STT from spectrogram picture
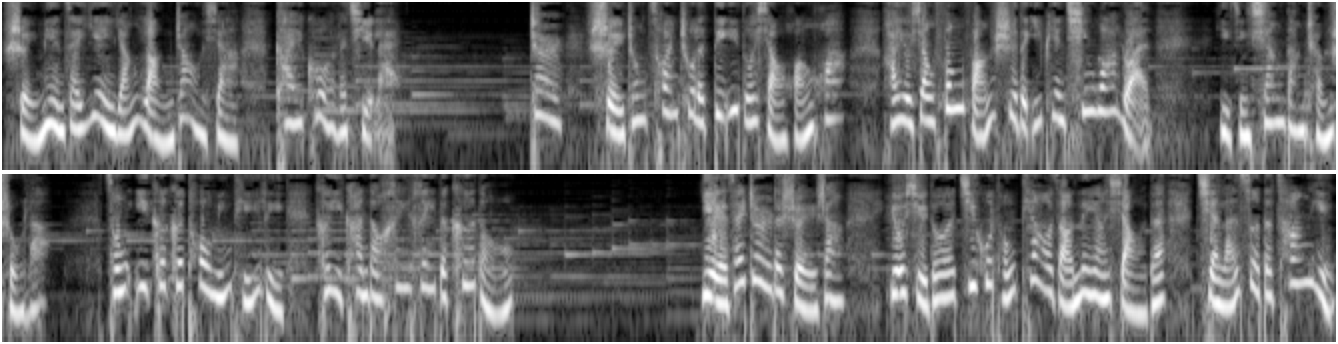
水面在艳阳朗照下开阔了起来。这儿水中窜出了第一朵小黄花，还有像蜂房似的一片青蛙卵，已经相当成熟了。从一颗颗透明体里可以看到黑黑的蝌蚪，也在这儿的水上，有许多几乎同跳蚤那样小的浅蓝色的苍蝇，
